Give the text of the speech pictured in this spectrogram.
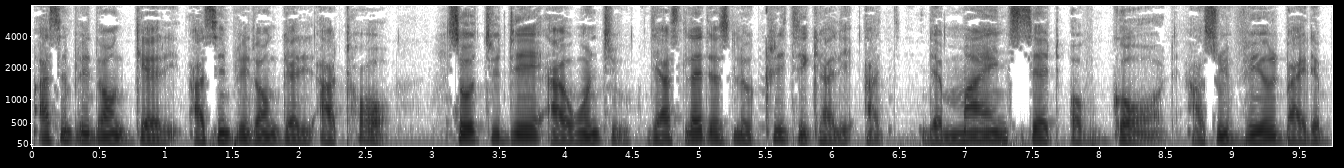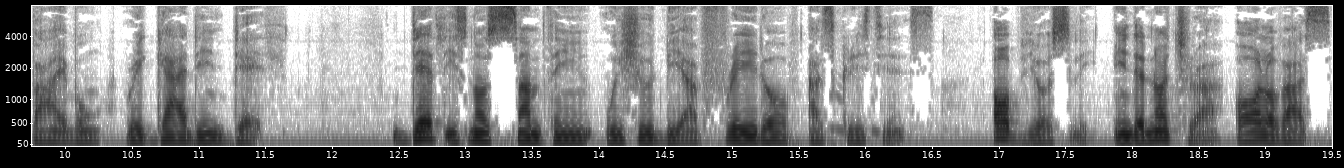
I simply don't get it. I simply don't get it at all. So today I want to just let us look critically at the mindset of God as revealed by the Bible regarding death. Death is not something we should be afraid of as Christians. Obviously, in the natural, all of us,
